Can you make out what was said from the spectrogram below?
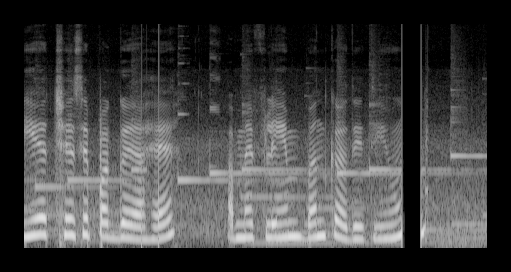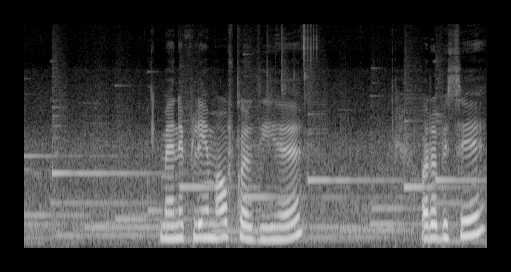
ये अच्छे से पक गया है। अब मैं फ्लेम बंद कर देती हूँ। मैंने फ्लेम ऑफ़ कर दी है। और अब इसे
